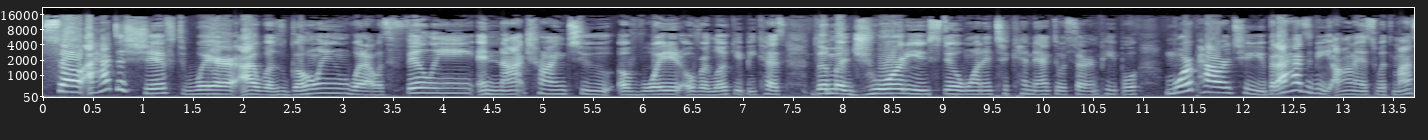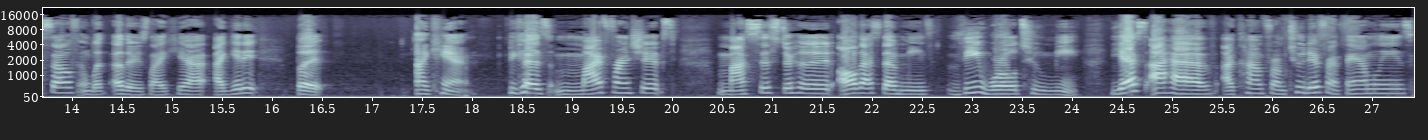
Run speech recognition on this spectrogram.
So I had to shift where I was going, what I was feeling, and not trying to avoid it, overlook it, because the majority still wanted to connect with certain people. More power to you. But I had to be honest with myself and with others. Like, yeah, I get it, but I can't. Because my friendships my sisterhood, all that stuff means the world to me. Yes, I have, I come from two different families,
